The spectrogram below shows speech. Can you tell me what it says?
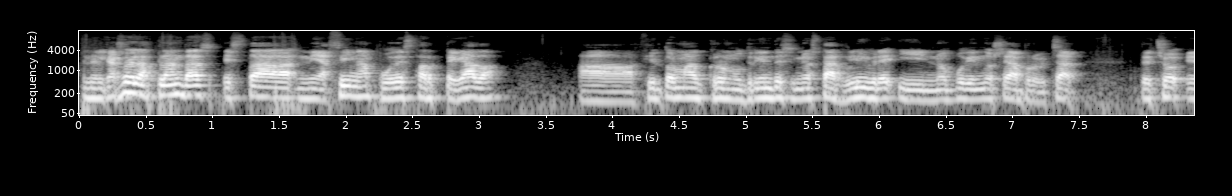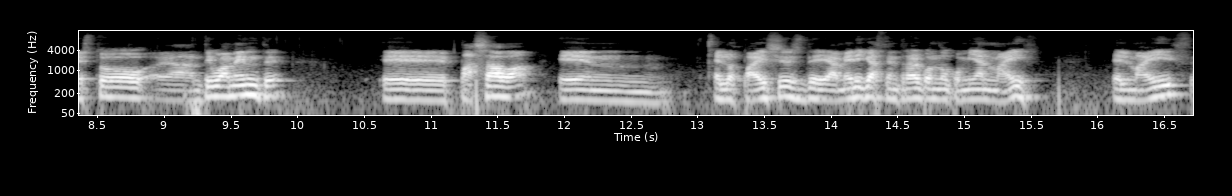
En el caso de las plantas, esta niacina puede estar pegada a ciertos macronutrientes y no estar libre y no pudiéndose aprovechar. De hecho, esto eh, antiguamente eh, pasaba en, los países de América Central cuando comían maíz. El maíz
